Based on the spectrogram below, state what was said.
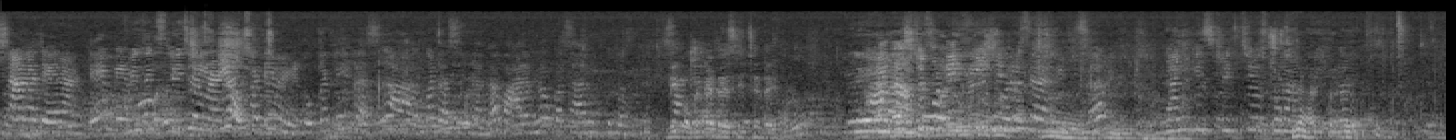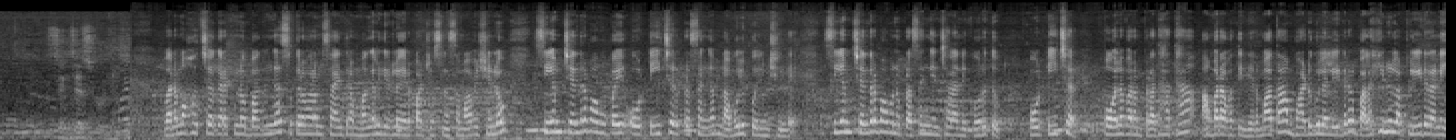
స్నానం చేయరా అంటే మేము ఇచ్చేది ఒకటే ఒకటే డ్రెస్ ఆ ఒక్క డ్రెస్ కూడా వారంలో ఒకసారి ఉప్పుతాం మీకు ఒకటే డ్రెస్ ఇచ్చిండ్రా ఇప్పుడు? దానికి స్టిచ్ చేసుకోవడానికి సెట్ చేసుకోండి. వనమహోత్సవ కార్యక్రమంలో భాగంగా శుక్రవారం సాయంత్రం మంగళగిరిలో ఏర్పాటు చేసిన సమావేశంలో సీఎం చంద్రబాబుపై ఓ టీచర్ ప్రసంగం నవ్వులు పొలించింది సీఎం చంద్రబాబును ప్రసంగించాలని కోరుతూ ఓ టీచర్ పోలవరం ప్రధాత అమరావతి నిర్మాత బడుగుల లీడర్ బలహీనుల ప్లీడర్ అని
